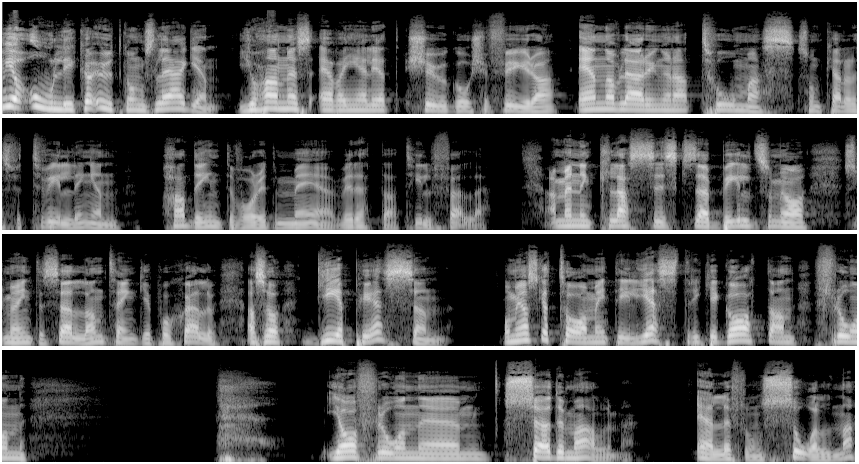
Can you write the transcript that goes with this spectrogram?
vi har olika utgångslägen. Johannes evangeliet 20-24. En av lärjungarna, Thomas, som kallades för Tvillingen, hade inte varit med vid detta tillfälle. Ja, men en klassisk så bild som jag, som jag inte sällan tänker på själv. Alltså GPSen. Om jag ska ta mig till Gästrikegatan från, ja, från eh, Södermalm eller från Solna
